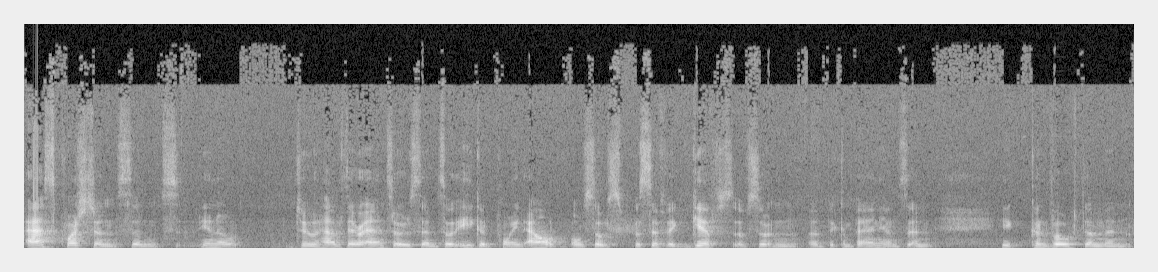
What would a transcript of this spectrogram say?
ask questions and, you know, to have their answers. And so he could point out also specific gifts of certain of the companions. And he convoked them and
